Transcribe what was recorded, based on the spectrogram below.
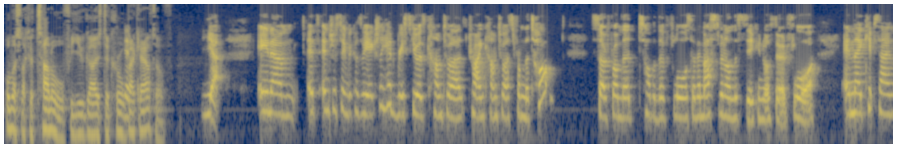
almost like a tunnel for you guys to crawl Yep. back out of. Yeah. And um, it's interesting because we actually had rescuers come to us, try and come to us from the top. So from the top of the floor. So they must have been on the second or third floor. And they kept saying,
